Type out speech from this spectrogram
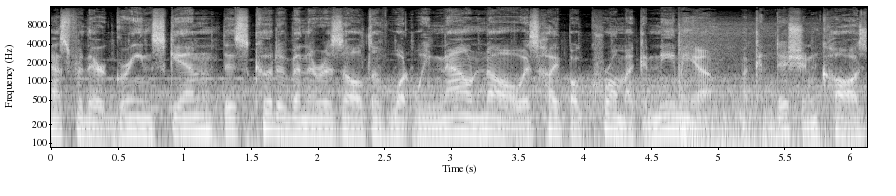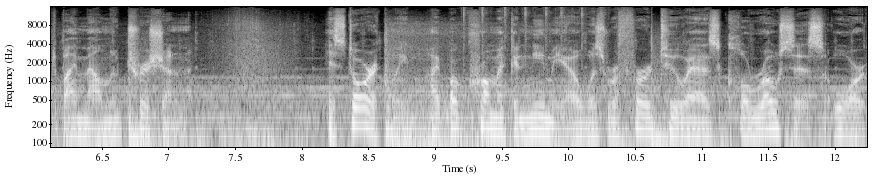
As for their green skin, this could have been the result of what we now know as hypochromic anemia, a condition caused by malnutrition. Historically, hypochromic anemia was referred to as chlorosis or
